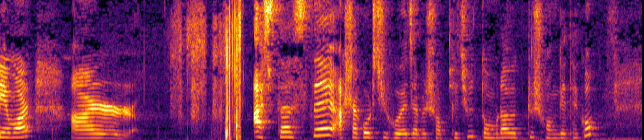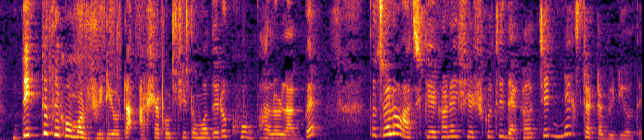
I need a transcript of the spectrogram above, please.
নেওয়ার। আর আস্তে আস্তে আশা করছি হয়ে যাবে সব কিছু তোমরাও একটু সঙ্গে থেকো। দেখতে থেকো আমার ভিডিওটা, আশা করছি তোমাদেরও খুব ভালো লাগবে। তো চলো আজকে এখানে শেষ করছি। দেখা হচ্ছে নেক্সট একটা ভিডিওতে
